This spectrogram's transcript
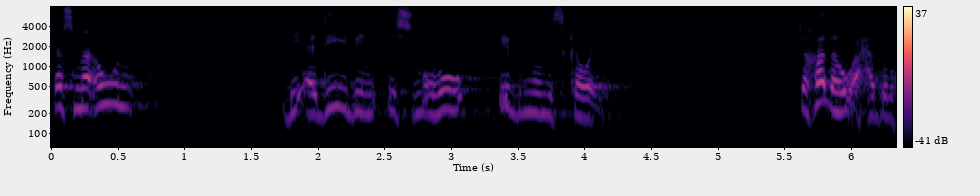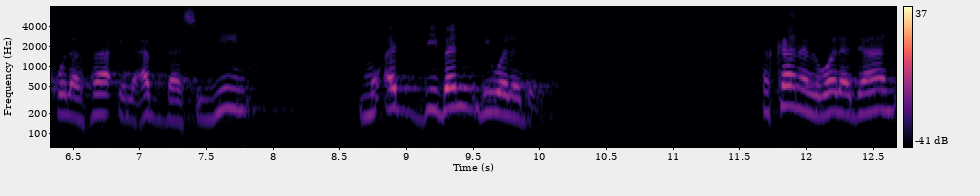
تسمعون بأديب اسمه ابن مسكويه. اتخذه أحد الخلفاء العباسيين مؤدبا لولديه. فكان الولدان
